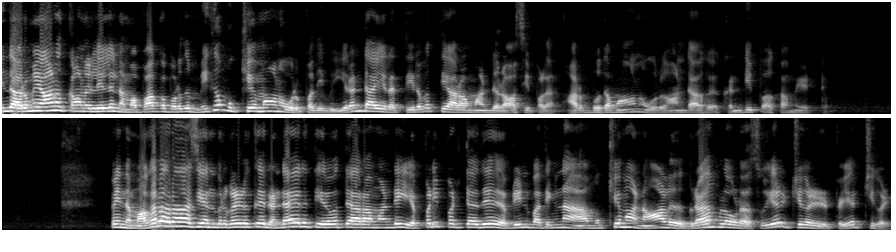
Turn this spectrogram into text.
இந்த அருமையான காணொலியில் நம்ம பார்க்க போகிறது மிக முக்கியமான ஒரு பதிவு. இரண்டாயிரத்தி இருபத்தி ஆறாம் ஆண்டு ராசி பலன். அற்புதமான ஒரு ஆண்டாக கண்டிப்பாக அமையட்டும். இப்போ இந்த மகர ராசி அன்பர்களுக்கு ரெண்டாயிரத்தி இருபத்தி ஆறாம் ஆண்டு எப்படிப்பட்டது அப்படின்னு பார்த்தீங்கன்னா முக்கியமாக நாலு கிரகங்களோட சுயற்சிகள் பெயர்ச்சிகள்.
